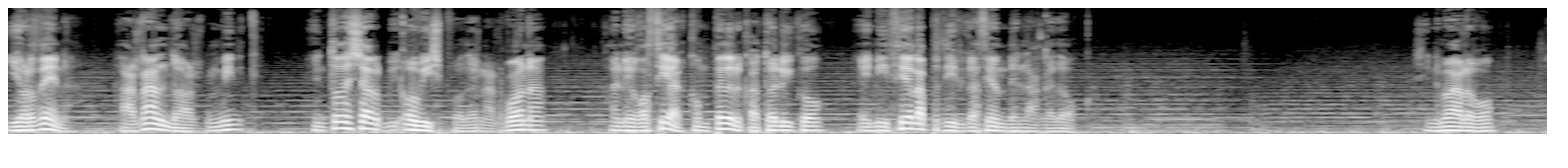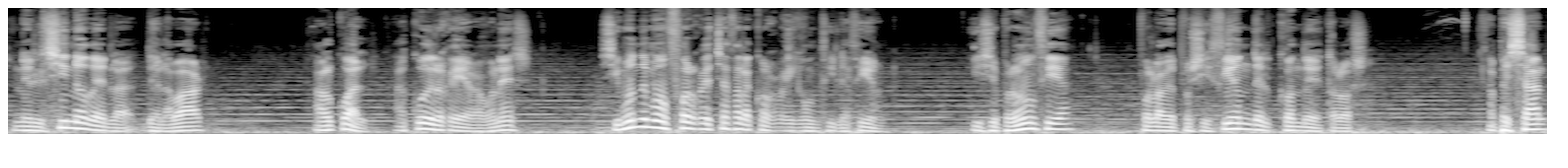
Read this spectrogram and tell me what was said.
y ordena a Arnaldo Arminic, entonces obispo de Narbona, a negociar con Pedro el Católico e iniciar la pacificación del Languedoc. Sin embargo, en el sino de la, de la Bar, al cual acude el rey aragonés, Simón de Montfort rechaza la reconciliación y se pronuncia por la deposición del conde de Tolosa, a pesar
